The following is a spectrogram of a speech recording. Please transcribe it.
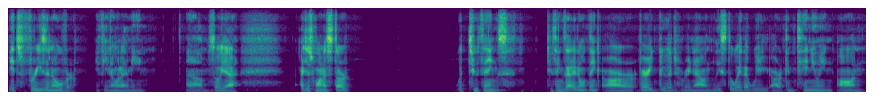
it's freezing over, if you know what I mean. Um, so yeah, I just want to start with two things two things that I don't think are very good right now, at least the way that we are continuing on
